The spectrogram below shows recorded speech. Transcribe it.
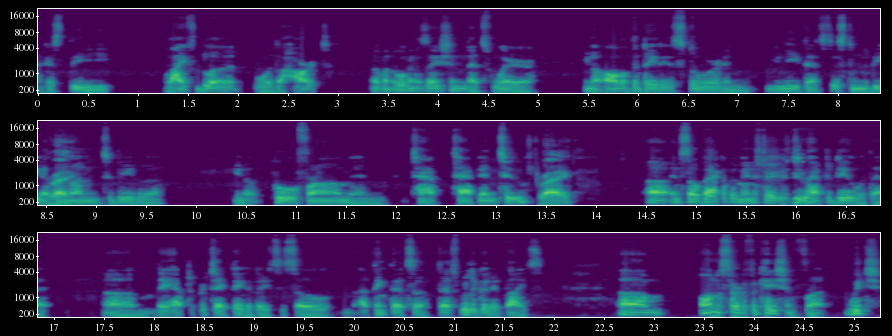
I guess, the lifeblood or the heart of an organization. That's where, you know, all of the data is stored and you need that system to be up Right. and running to be able to, you know, pull from and tap tap into. Right. Uh, and so backup administrators do have to deal with that. Um, they have to protect databases. So I think that's a that's really good advice. Um, on the certification front, which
